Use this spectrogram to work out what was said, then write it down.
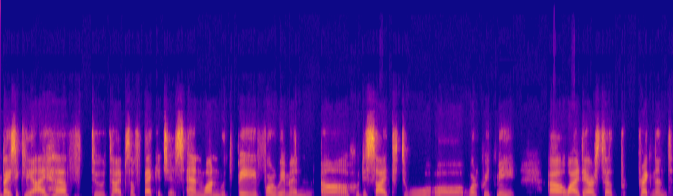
basically i have two types of packages and one would be for women uh, who decide to uh, work with me uh, while they are still pr- pregnant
